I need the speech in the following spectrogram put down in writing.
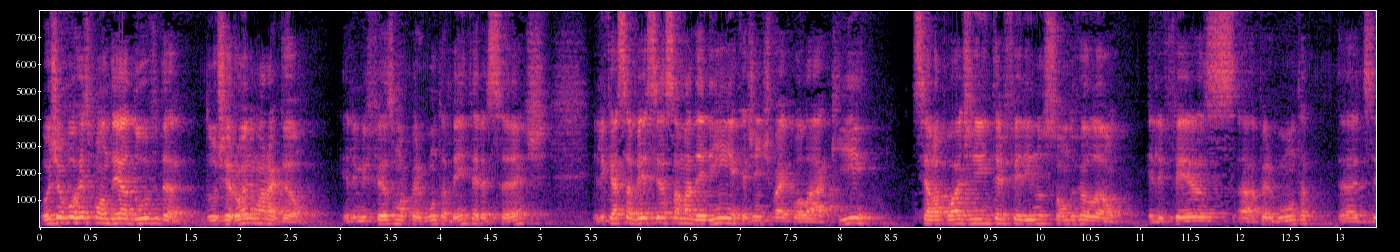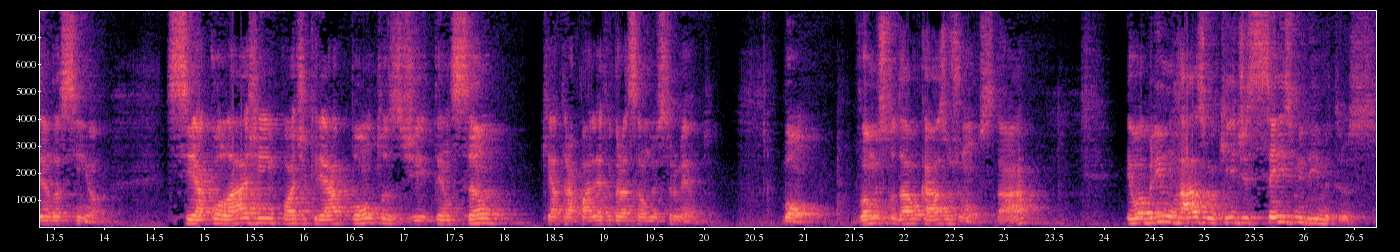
Hoje eu vou responder a dúvida do Jerônimo Aragão. Ele me fez uma pergunta bem interessante. Ele quer saber se essa madeirinha que a gente vai colar aqui, se ela pode interferir no som do violão. Ele fez a pergunta uh, dizendo assim, ó, se a colagem pode criar pontos de tensão que atrapalham a vibração do instrumento. Bom, vamos estudar o caso juntos, tá? Eu abri um rasgo aqui de 6 milímetros.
